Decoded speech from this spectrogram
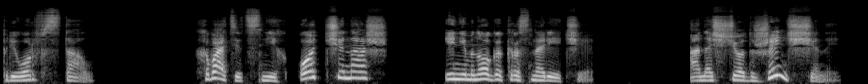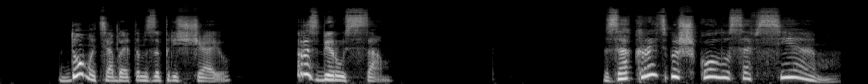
Приор встал. Хватит с них, отче наш, и немного красноречия. А насчет женщины думать об этом запрещаю. разберусь сам. Закрыть бы школу совсем.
